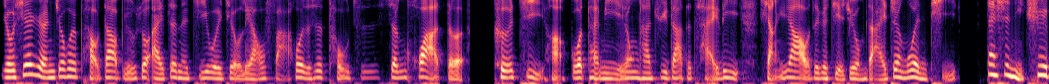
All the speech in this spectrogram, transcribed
有些人就会跑到，比如说癌症的鸡尾酒疗法，或者是投资生化的科技，哈，郭台铭也用他巨大的财力，想要这个解决我们的癌症问题。但是你却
